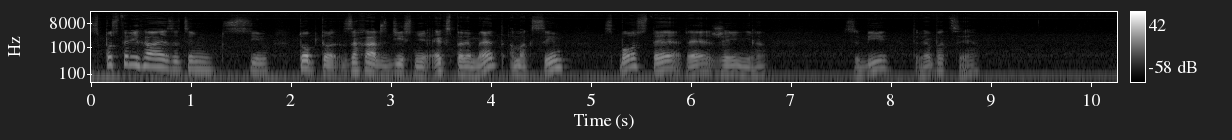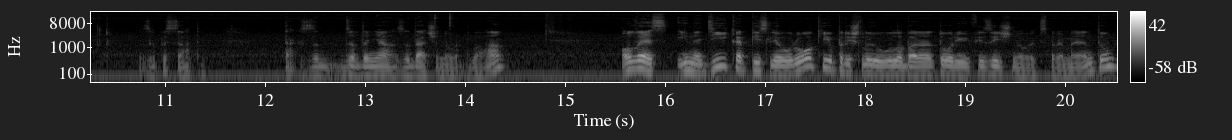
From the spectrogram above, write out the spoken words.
спостерігає за цим всім. Тобто Захар здійснює експеримент, а Максим спостереження. Собі треба це записати. Так, завдання задача номер 2. Олесь і Надійка після уроків прийшли у лабораторію фізичного експерименту.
